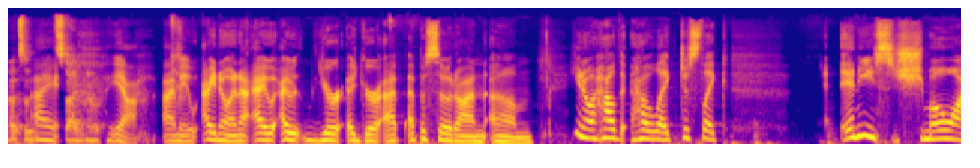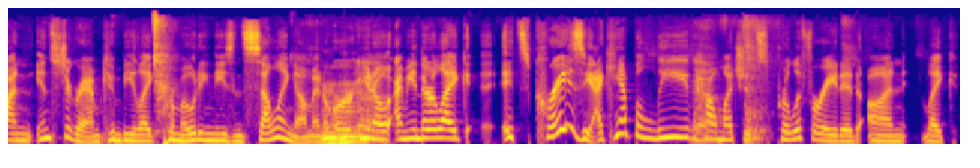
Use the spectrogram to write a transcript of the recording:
that's a I- side note yeah i mean i know and i, I your your episode on um you know how the, how like just like any schmo on Instagram can be like promoting these and selling them and or Mhm. you know I mean they're like it's crazy I can't believe Yeah. how much it's proliferated on like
